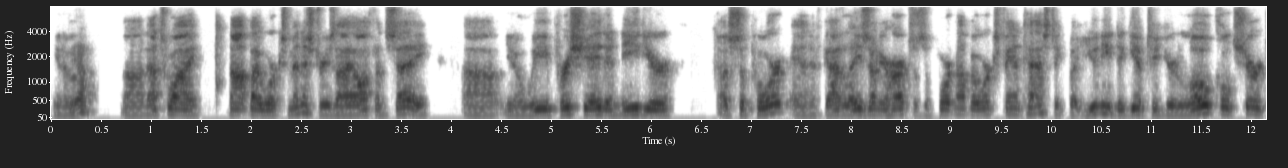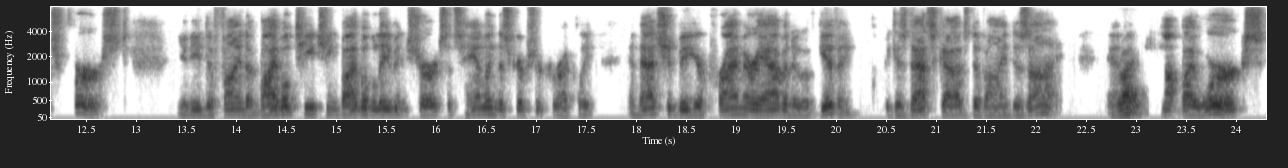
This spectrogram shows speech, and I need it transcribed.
You know, yeah. uh, that's why not by works ministries, I often say, uh, you know, we appreciate and need your uh, support. And if God lays on your heart to support not by works, fantastic. But you need to give to your local church first. You need to find a Bible teaching, Bible believing church that's handling the scripture correctly. And that should be your primary avenue of giving because that's God's divine design. And right. not by works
